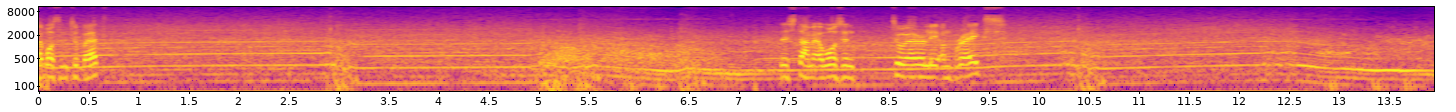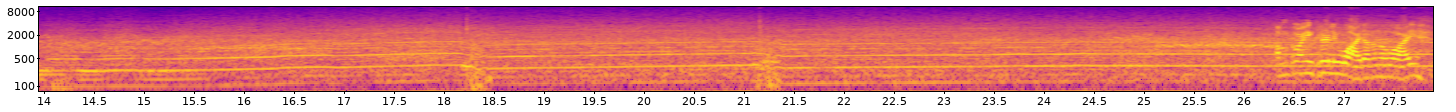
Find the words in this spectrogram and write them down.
That wasn't too bad. This time I wasn't too early on brakes. I'm going really wide, I don't know why.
